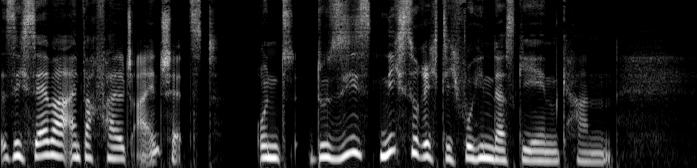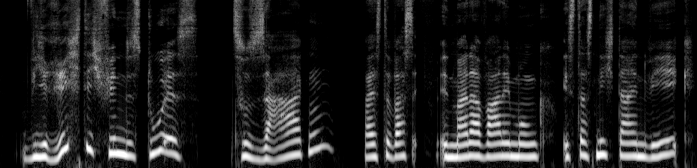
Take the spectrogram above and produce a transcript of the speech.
sich selber einfach falsch einschätzt und du siehst nicht so richtig, wohin das gehen kann. Wie richtig findest du es zu sagen, weißt du was, in meiner Wahrnehmung ist das nicht dein Weg?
